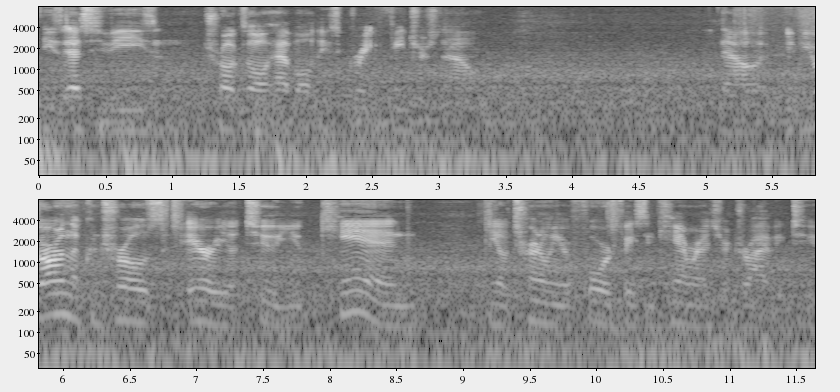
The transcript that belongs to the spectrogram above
these SUVs and trucks all have all these great features now. Now, if you are in the controls area too, you can you know, turn on your forward-facing camera as you're driving too.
